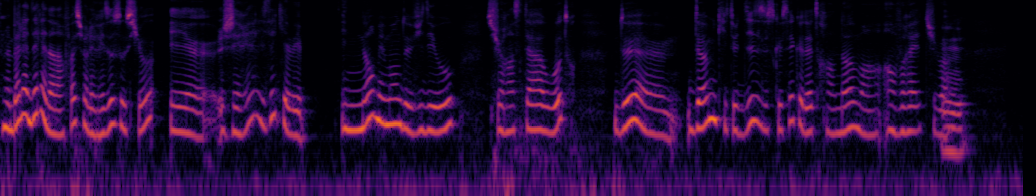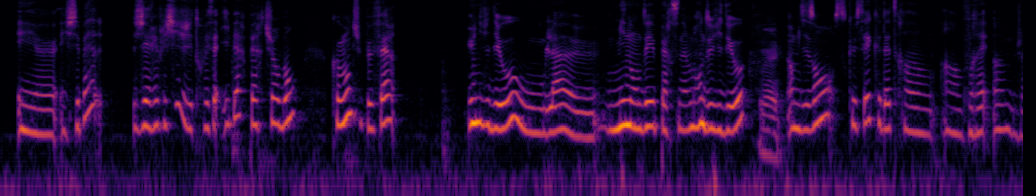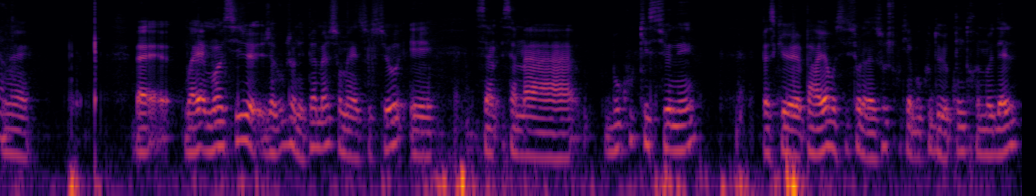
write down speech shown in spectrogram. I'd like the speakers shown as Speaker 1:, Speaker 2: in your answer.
Speaker 1: je me baladais la dernière fois sur les réseaux sociaux et euh, j'ai réalisé qu'il y avait énormément de vidéos sur Insta ou autre de euh, d'hommes qui te disent ce que c'est que d'être un homme, un, un vrai, tu vois.
Speaker 2: Mm.
Speaker 1: Et, euh, et je sais pas, j'ai réfléchi, j'ai trouvé ça hyper perturbant. Comment tu peux faire une vidéo ou là m'inonder personnellement de vidéos
Speaker 2: Ouais.
Speaker 1: en me disant ce que c'est que d'être un, un vrai homme, genre.
Speaker 2: Ouais. Bah, ouais, moi aussi, j'avoue que j'en ai pas mal sur mes réseaux sociaux et ça ça m'a beaucoup questionné parce que par ailleurs aussi sur les réseaux, je trouve qu'il y a beaucoup de contre-modèles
